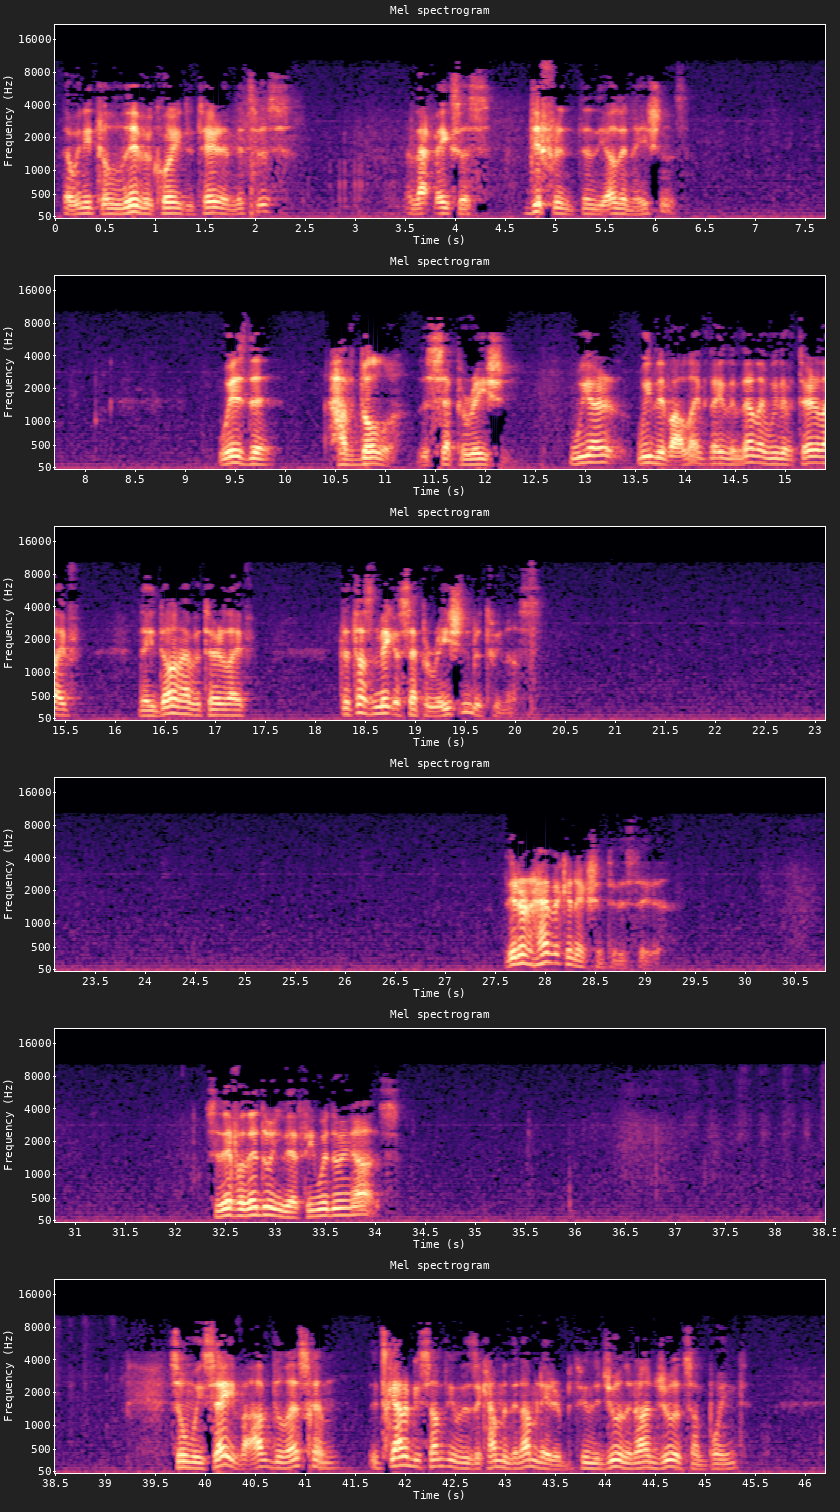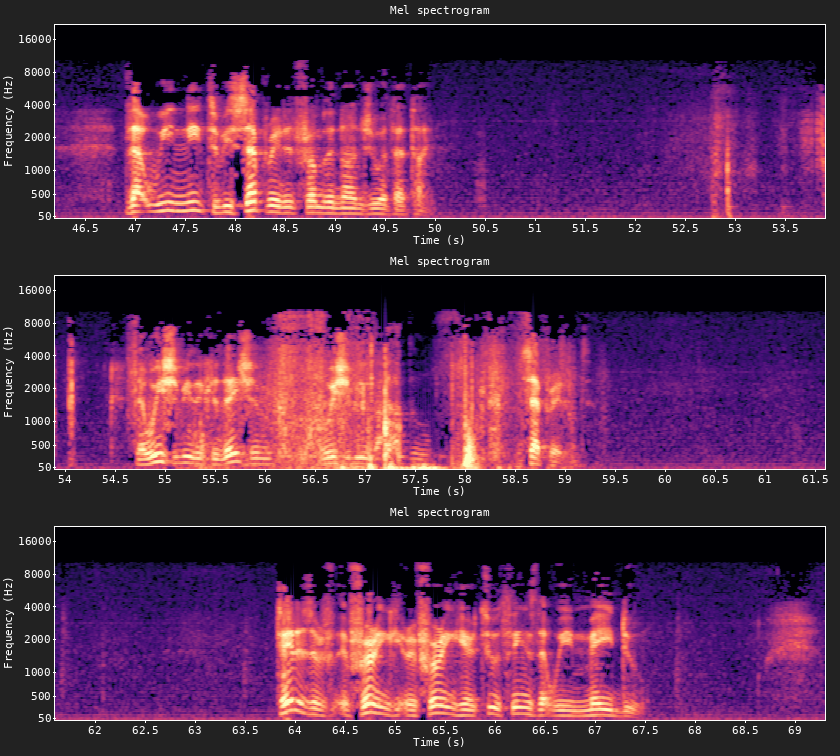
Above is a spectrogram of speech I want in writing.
that we need to live according to Torah and mitzvahs, and that makes us different than the other nations, where's the havdolah, the separation? We are, we live our life, they live their life, we live a Torah life, they don't have a Torah life. That doesn't make a separation between us. They don't have a connection to this data. So therefore they're doing their thing, we're doing ours. So when we say Va'avdil Eschem, it's got to be something there's a common denominator between the Jew and the non-Jew at some point that we need to be separated from the non-Jew at that time. That we should be the Kedoshim, we should be the Abdul separated. Tate is referring, referring here to things that we may do.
